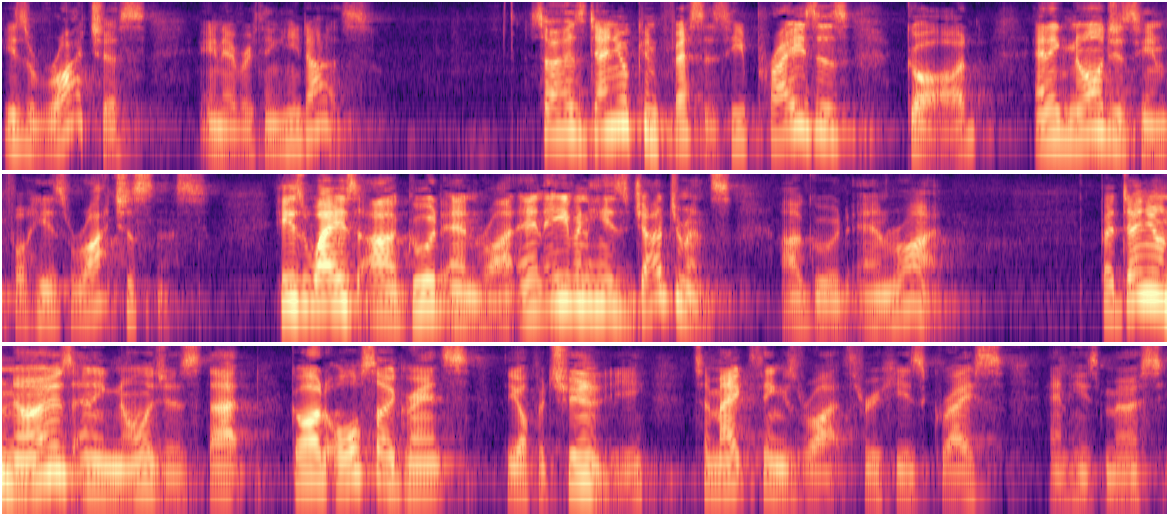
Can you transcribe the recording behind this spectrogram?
is righteous in everything he does. So, as Daniel confesses, he praises God and acknowledges him for his righteousness. His ways are good and right, and even his judgments are good and right. But Daniel knows and acknowledges that God also grants the opportunity to make things right through his grace and his mercy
